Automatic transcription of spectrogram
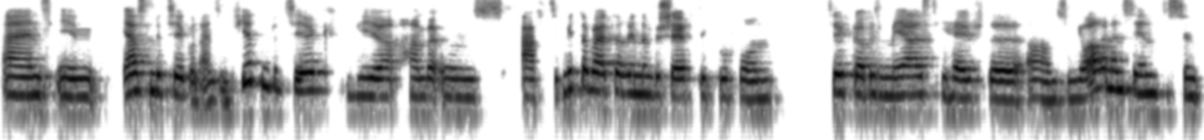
eins im ersten Bezirk und eins im vierten Bezirk. Wir haben bei uns 80 Mitarbeiterinnen beschäftigt, wovon circa ein bisschen mehr als die Hälfte ähm, Seniorinnen sind. Das sind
